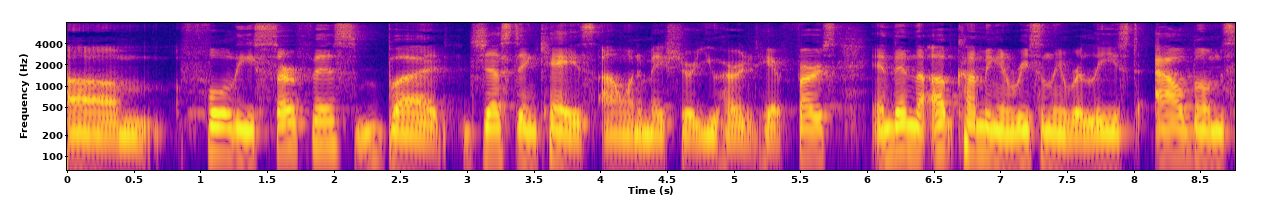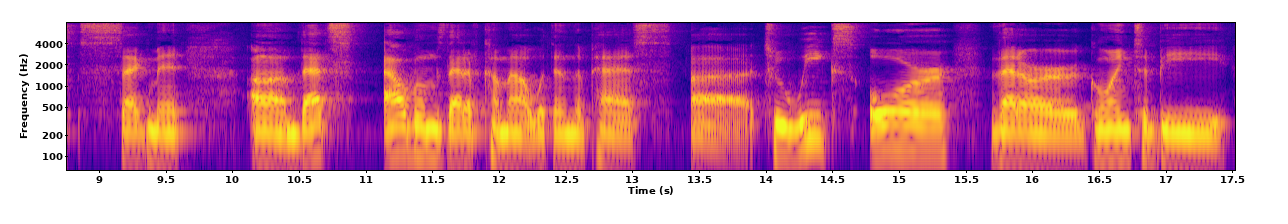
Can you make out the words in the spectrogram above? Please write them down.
um, fully surface, but just in case, I want to make sure you heard it here first. And then the upcoming and recently released albums segment. Um, that's albums that have come out within the past uh, two weeks or that are going to be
